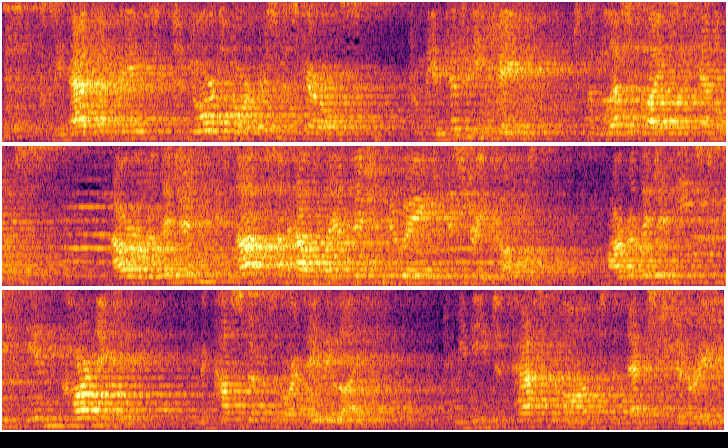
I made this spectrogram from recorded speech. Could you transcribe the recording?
From the Advent wreath to door-to-door Christmas carols, from the Epiphany cake to the blessed lights of Candlemas. Our religion is not some outlandish New Age mystery cult. Our religion needs to be incarnated in the customs of our daily life, and we need to pass them on to the next generation.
